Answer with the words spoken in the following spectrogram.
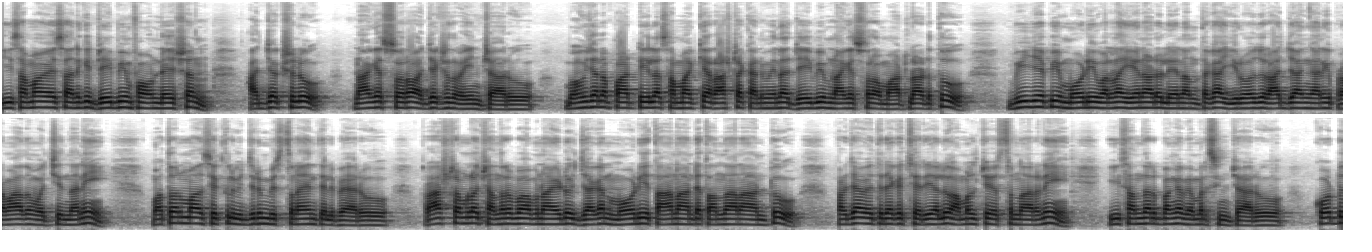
ఈ సమావేశానికి జైభీం ఫౌండేషన్ అధ్యక్షులు నాగేశ్వరరావు అధ్యక్షత వహించారు. బహుజన పార్టీల సమాఖ్య రాష్ట్ర కన్వీనర్ జైభీం నాగేశ్వరరావు మాట్లాడుతూ బీజేపీ మోడీ వలన ఏనాడు లేనంతగా ఈరోజు రాజ్యాంగానికి ప్రమాదం వచ్చిందని మతోన్మాద శక్తులు విజృంభిస్తున్నాయని తెలిపారు. రాష్ట్రంలో చంద్రబాబు నాయుడు జగన్ మోడీ తానా అంటే తందానా అంటూ ప్రజా వ్యతిరేక చర్యలు అమలు చేస్తున్నారని ఈ సందర్భంగా విమర్శించారు. కోర్టు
